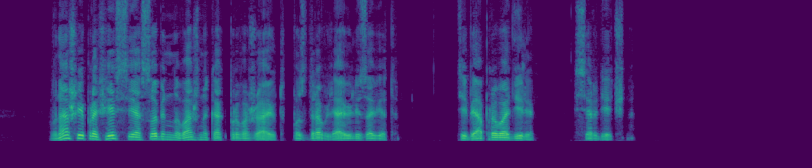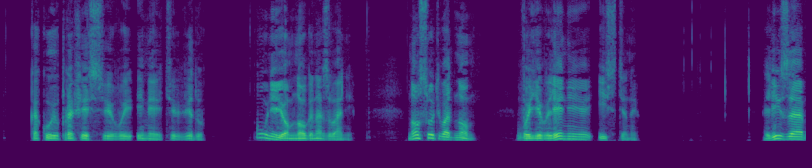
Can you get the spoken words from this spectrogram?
— В нашей профессии особенно важно, как провожают. Поздравляю, Елизавета. Тебя проводили. Сердечно. — Какую профессию вы имеете в виду? — у нее много названий. Но суть в одном — выявление истины. Лиза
